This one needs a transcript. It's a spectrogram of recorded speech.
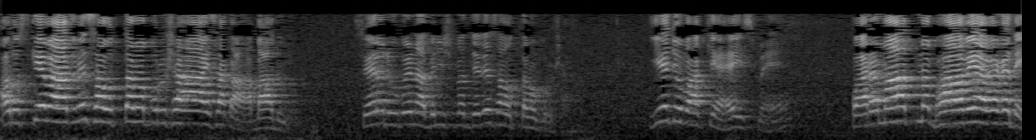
और उसके बाद में स उत्तम पुरुष, ऐसा कहा, बाद में। स्वेन रूपेण अभिनिष्पद्य दे स उत्तम पुरुष। ये जो वाक्य है इसमें परमात्म भावे अवगते।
